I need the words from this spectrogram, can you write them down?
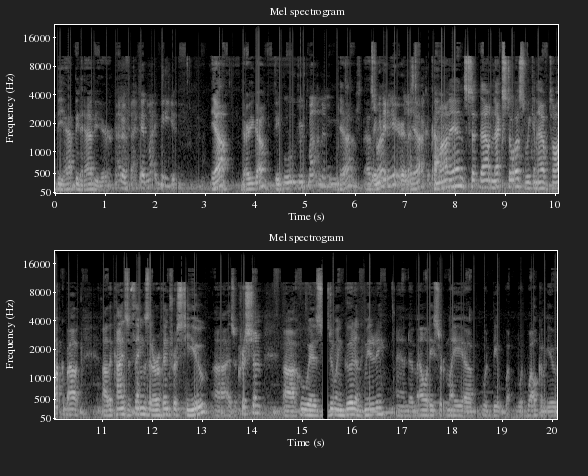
Be happy to have you here. Matter of fact, it might be Yeah, there you go. people who's responding. Yeah, that's Bring right. in here. Let's yeah, talk about come on in, sit down next to us. We can have a talk about uh, the kinds of things that are of interest to you uh, as a Christian uh, who is doing good in the community. And uh, Melody certainly uh, would be would welcome you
